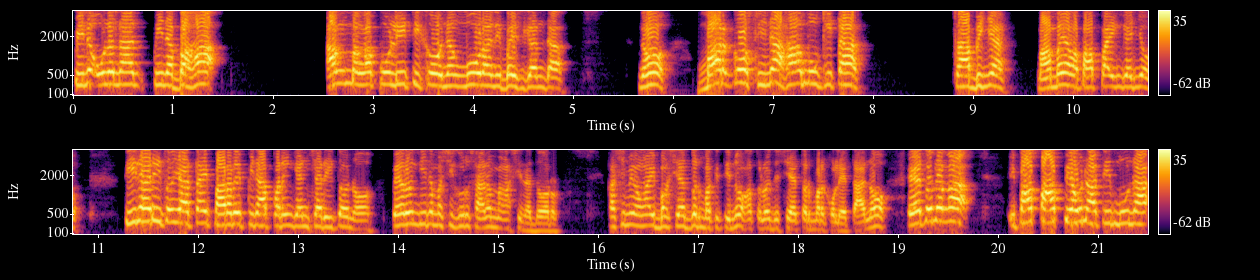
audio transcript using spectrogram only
pinaulanan, pinabaha ang mga politiko ng mura ni Vice Ganda. No, Marcos, hinahamon kita. Sabi niya, mamaya mapapainggan nyo. Tila rito yata ay para may pinaparinggan siya rito, no? Pero hindi naman siguro sana mga senador. Kasi may mga ibang senador matitino, katulad ni Senator Marcoleta, no? Eto na nga, ipapaapyaw natin muna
